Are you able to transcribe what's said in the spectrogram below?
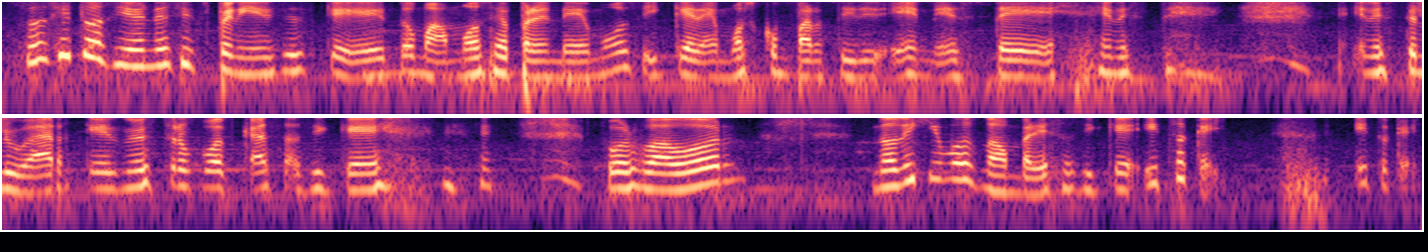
son situaciones y experiencias que tomamos y aprendemos y queremos compartir en este, en este, en este lugar que es nuestro podcast, así que por favor, no dijimos nombres, así que it's okay, it's okay.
